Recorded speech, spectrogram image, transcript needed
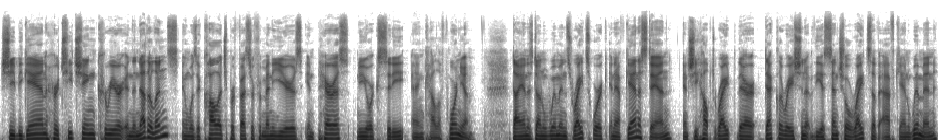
She began her teaching career in the Netherlands and was a college professor for many years in Paris, New York City, and California. Diane has done women's rights work in Afghanistan, and she helped write their Declaration of the Essential Rights of Afghan Women,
